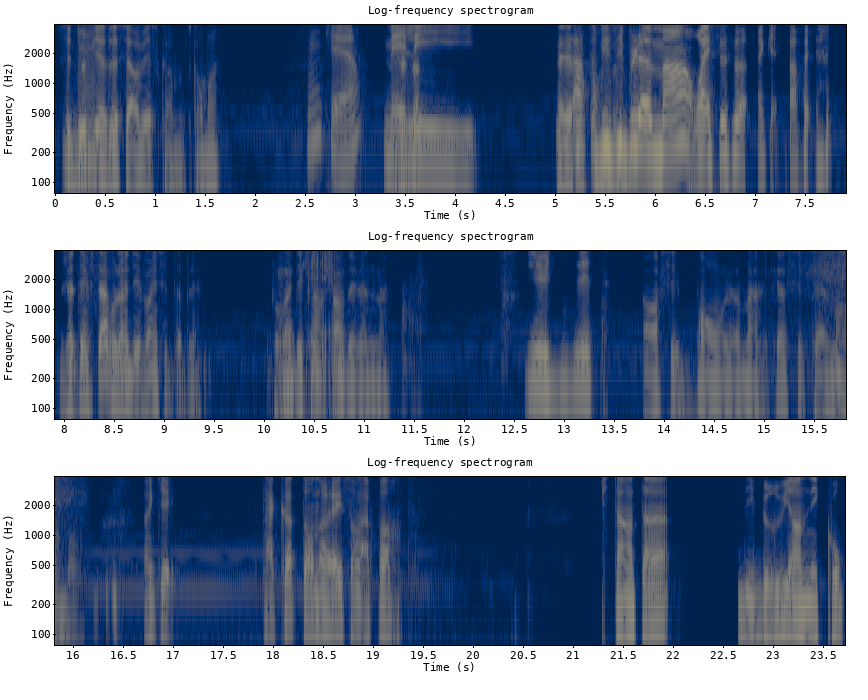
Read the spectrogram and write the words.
C'est deux Mhm. pièces de service, comme, tu comprends? OK. Mais Je les. Mais elle est Ah, renforcée. visiblement, ouais, c'est ça. OK, parfait. Je vais t'inviter à rouler un des 20, s'il te plaît. Pour un déclencheur d'événement. J'ai eu 18. Oh, c'est bon, là, Marika. C'est tellement bon. OK. T'accotes ton oreille sur la porte. Puis t'entends des bruits en écho.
